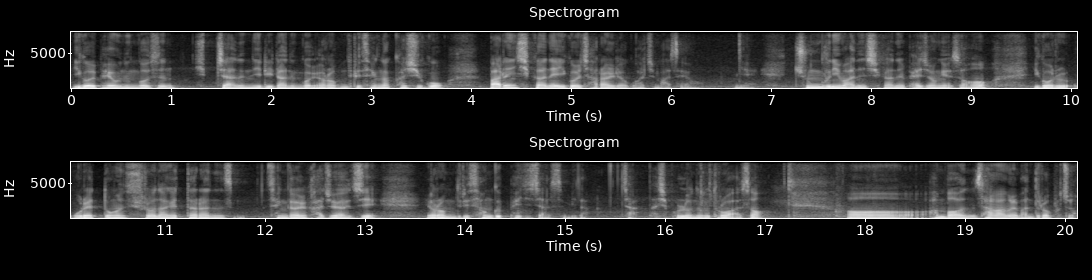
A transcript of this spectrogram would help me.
이걸 배우는 것은 쉽지 않은 일이라는 걸 여러분들이 생각하시고 빠른 시간에 이걸 잘하려고 하지 마세요. 예, 충분히 많은 시간을 배정해서 이거를 오랫동안 수련하겠다라는 생각을 가져야지 여러분들이 성급해지지 않습니다. 자, 다시 본론으로 들어와서 어, 한번 상황을 만들어 보죠.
